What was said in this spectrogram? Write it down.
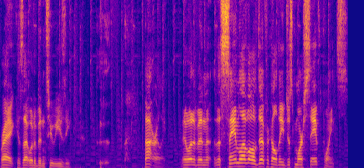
Right, because that would have been too easy. Not really. It would have been the same level of difficulty, just more save points.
